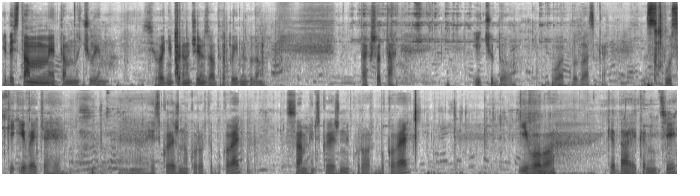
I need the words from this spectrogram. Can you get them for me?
І десь там ми там ночуємо. Сьогодні переночуємо, завтра поїдемо додому. Так що так. І чудово. От, будь ласка, спуски і витяги е, гірськолижного курорту Буковель. Сам гірськолижний курорт Буковель. І Вова кидає камінці.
